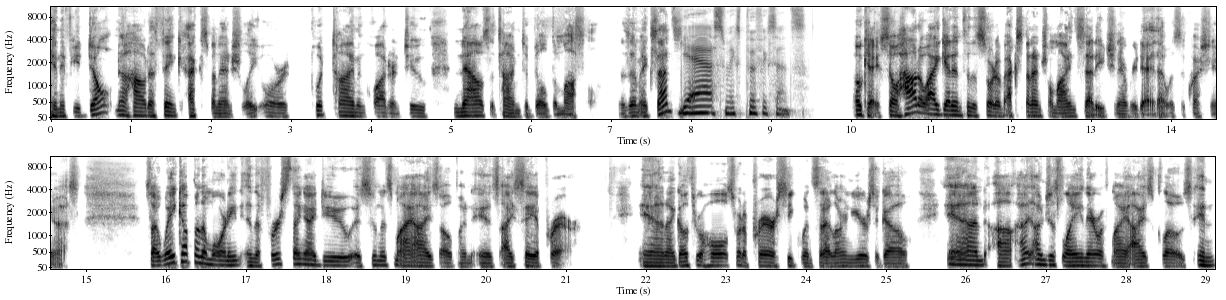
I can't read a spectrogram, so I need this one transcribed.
And if you don't know how to think exponentially or put time in quadrant two, now's the time to build the muscle. Does that make sense? Yes, makes perfect sense. Okay, so how do I get into the sort of exponential mindset each and every day? That was the question you asked. So I wake up in the morning, and the first thing I do as soon as my eyes open is I say a prayer and I go through a whole sort of prayer sequence that I learned years ago. And uh, I, am just laying there with my eyes closed, and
